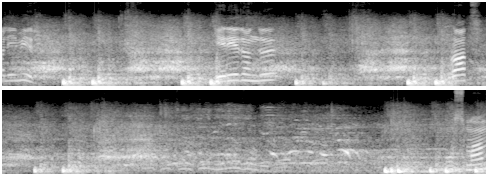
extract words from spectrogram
Ali Emir. Geriye döndü. Murat. Osman.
